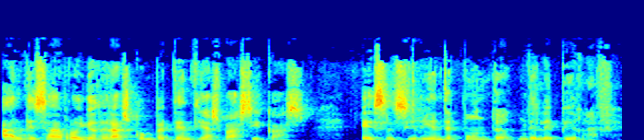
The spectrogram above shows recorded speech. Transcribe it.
al desarrollo de las competencias básicas. Es el siguiente punto del epígrafe.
